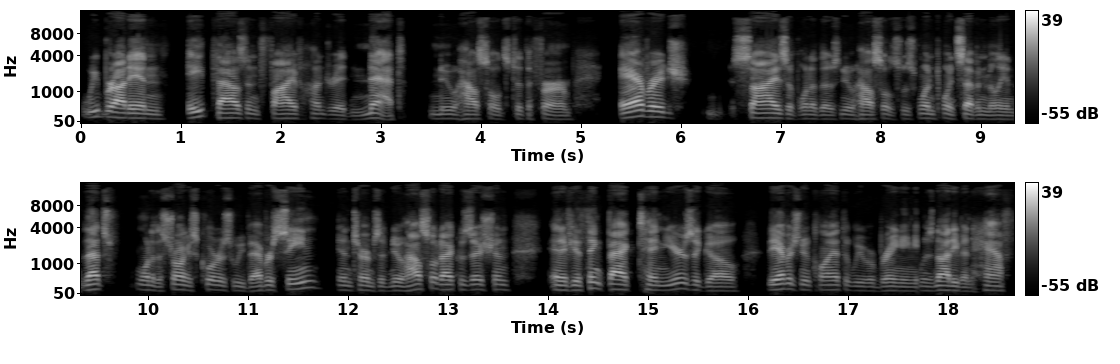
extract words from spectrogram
we brought in 8,500 net new households to the firm. Average size of one of those new households was 1.7 million. That's one of the strongest quarters we've ever seen in terms of new household acquisition. And if you think back 10 years ago, the average new client that we were bringing was not even half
